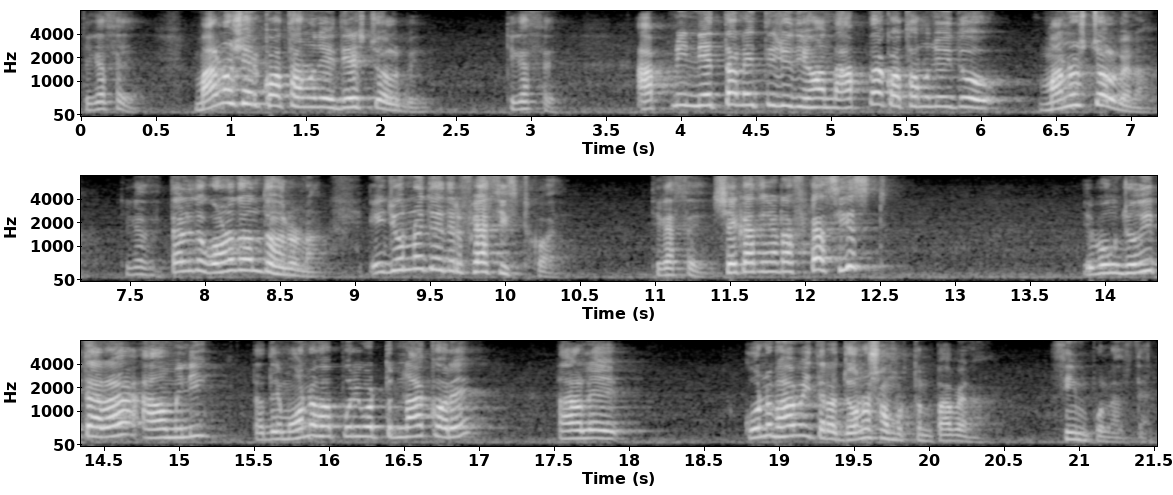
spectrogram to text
ঠিক আছে? মানুষের কথা অনুযায়ী দেশ চলবে, ঠিক আছে? আপনি নেতা, নেত্রী যদি হন, আপনার কথা অনুযায়ী তো মানুষ চলবে না, ঠিক আছে? তাহলে তো গণতন্ত্র হলো না। এই জন্যই তো এদের ফ্যাসিস্ট কয়, ঠিক আছে? শেখ হাসিনা একটা ফ্যাসিস্ট এবং যদি তারা আওয়ামী লীগ তাদের মনোভাব পরিবর্তন না করে, তাহলে কোনোভাবেই তারা জনসমর্থন পাবে না। সিম্পল আজ দ্যাট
